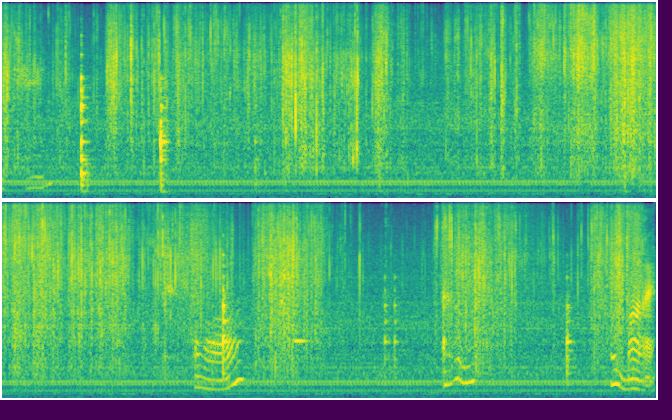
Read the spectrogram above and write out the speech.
Okay. Aww. Oh. Oh my.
